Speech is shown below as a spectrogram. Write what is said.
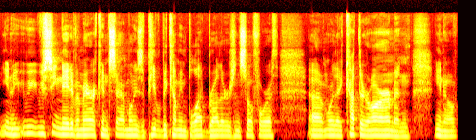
you know we see Native American ceremonies of people becoming blood brothers and so forth, um, where they cut their arm and you know.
